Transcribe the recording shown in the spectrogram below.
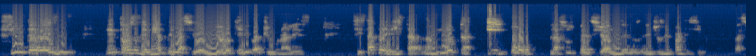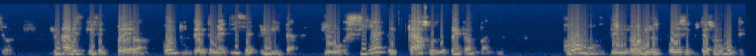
siete veces. Entonces, en mi apelación, yo lo que digo al tribunal es, si está prevista la multa y o la suspensión de los derechos de participación, y una vez que se prueba contundentemente y se acredita que hubo siete casos de pre-campaña, ¿cómo demonios puede ser que usted se mute?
